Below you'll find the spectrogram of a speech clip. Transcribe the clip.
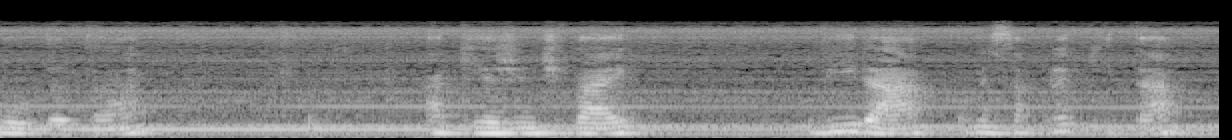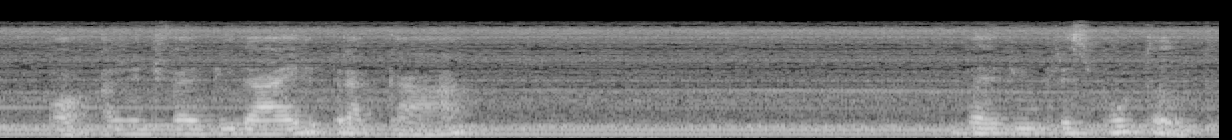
toda, tá? Aqui a gente vai virar, começar por aqui, tá? Ó, a gente vai virar ele pra cá. Vai vir prespontando.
